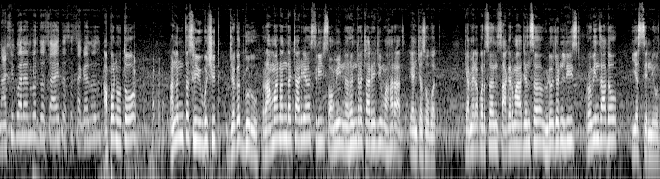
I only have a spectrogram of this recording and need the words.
नाशिकवाल्यांवर जसं आहे तसं सगळ्यांवर आपण होतो अनंत श्री विभूषित जगद्गुरू रामानंदाचार्य श्री स्वामी नरेंद्राचार्यजी महाराज यांच्यासोबत. कॅमेरा पर्सन सागर महाजनसह video journalist Pravin Jadhav. S N news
